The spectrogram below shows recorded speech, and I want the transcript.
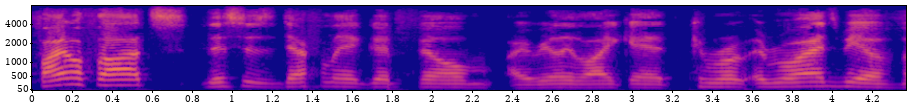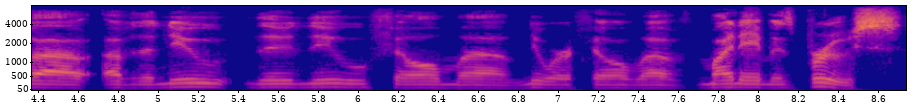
final thoughts. This is definitely a good film. I really like it. It reminds me of uh, of the new the new film, uh, newer film of My Name Is Bruce,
